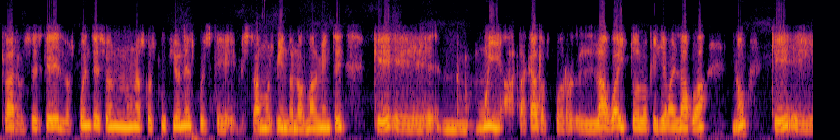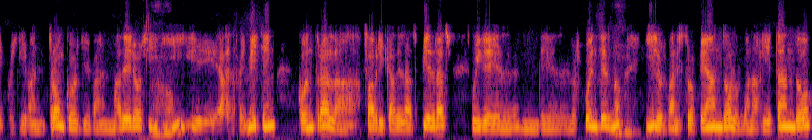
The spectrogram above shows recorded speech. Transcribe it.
Claro, es que los puentes son unas construcciones pues que estamos viendo normalmente que eh, muy atacados por el agua y todo lo que lleva el agua, ¿no? que eh, pues llevan troncos, llevan maderos y, y eh, arremeten contra la fábrica de las piedras y de, los puentes, ¿no? Y los van estropeando, los van agrietando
